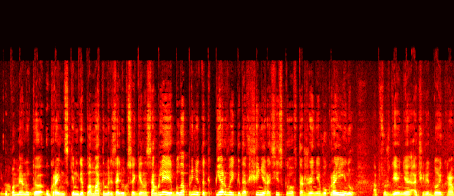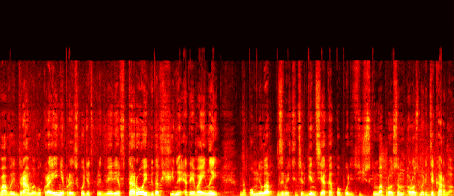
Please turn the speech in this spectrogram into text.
Упомянутая украинским дипломатом резолюция Генассамблеи была принята к первой годовщине российского вторжения в Украину. Обсуждение очередной кровавой драмы в Украине происходит в преддверии второй годовщины этой войны, напомнила заместитель генсека по политическим вопросам Розмари Декарло.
